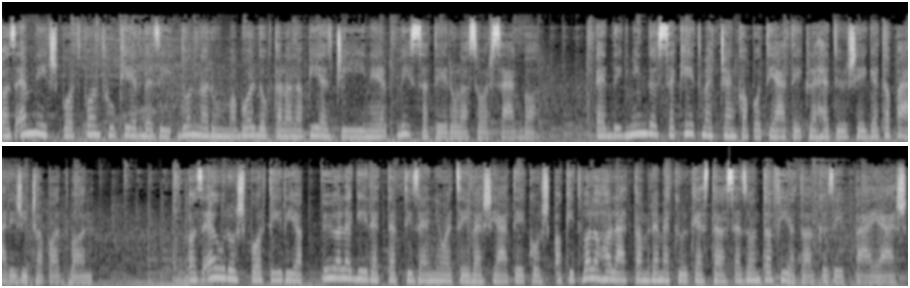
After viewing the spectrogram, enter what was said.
Az m4sport.hu kérdezi, Donnarumma boldogtalan a PSG-nél, visszatér Olaszországba. Eddig mindössze két meccsen kapott játék lehetőséget a párizsi csapatban. Az Eurosport írja, ő a legérettebb 18 éves játékos, akit valaha láttam remekül kezdte a szezont a fiatal középpályás.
